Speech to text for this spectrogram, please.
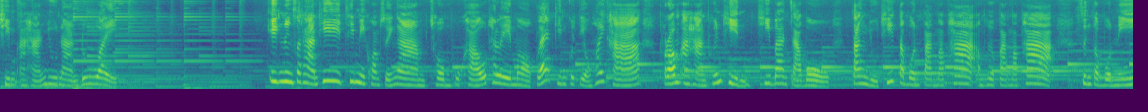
ชิมอาหารยูนานด้วย อีกหนึ่งสถานที่ที่มีความสวยงาม ชมภูเขาทะเลหมอกและกินก๋วยเตี๋ยวห้อยขา พร้อมอาหารพื้นถิ่นที่บ้านจาโบ ตั้งอยู่ที่ตำบลปางมะผ้าอำเภอปางมะผ้า ซึ่งตำบลนนี้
